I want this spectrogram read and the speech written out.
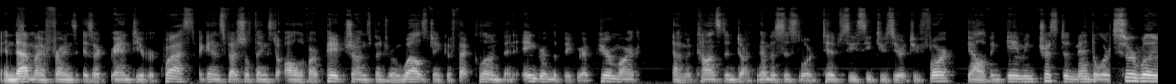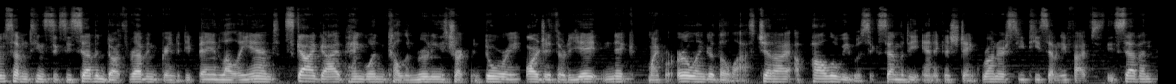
And that, my friends, is our grand tier request. Again, special thanks to all of our patrons, Benjamin Wells, Janko Fett Clone, Ben Ingram, The Big Red Pure Mark, Diamond Constant, Darth Nemesis, Lord Tibbs, CC2024, Galvin Gaming, Tristan Mandalore, Sir William 1767, Darth Revan, Grandaddy Bane, Laliand, Sky Guy, Penguin, Cullen Rooney, Sharkman Dory, RJ38, Nick, Michael Erlanger, The Last Jedi, Apollo, Weewu 670, Annika Stank Runner, CT7567,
